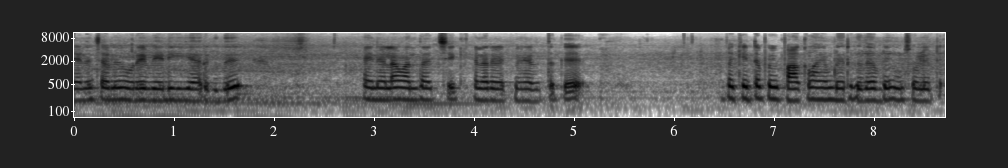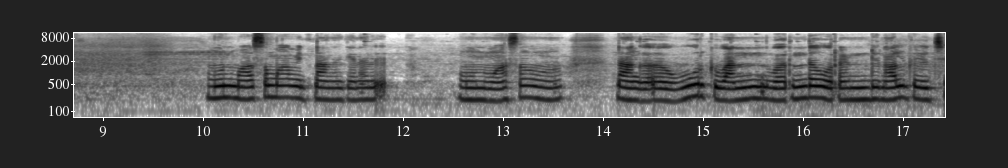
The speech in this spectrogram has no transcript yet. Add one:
நினச்சாலே ஒரே வேடிக்கையாக இருக்குது. ஃபைனலாக வந்தாச்சு. கிணறு வெட்டின இடத்துக்கு. இப்போ கிட்ட போய் பார்க்கலாம் எப்படி இருக்குது அப்படின்னு சொல்லிட்டு. மூணு மாதமா வெட்டினாங்க கிணறு. மூணு மாதம் நாங்கள் ஊருக்கு வந் வந்த ஒரு ரெண்டு நாள் கழித்து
